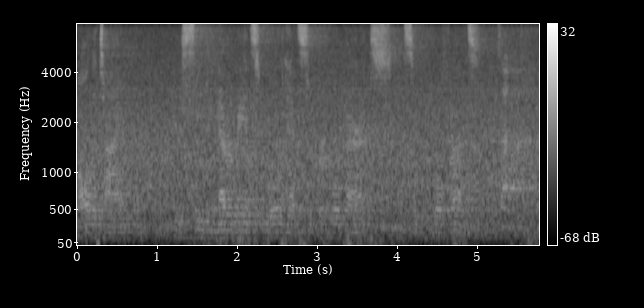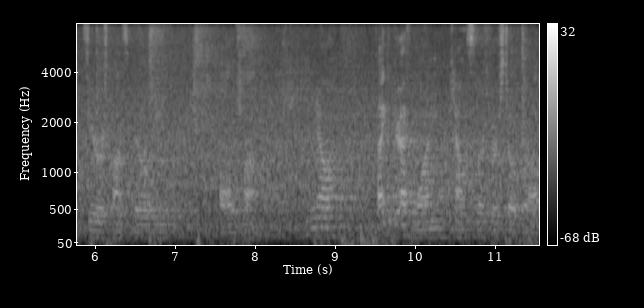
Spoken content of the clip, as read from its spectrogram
all the time. He seemed to never be in school and had super cool parents and super cool friends. Zero responsibility, all the fun. You know, if I could draft one counselor first overall,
